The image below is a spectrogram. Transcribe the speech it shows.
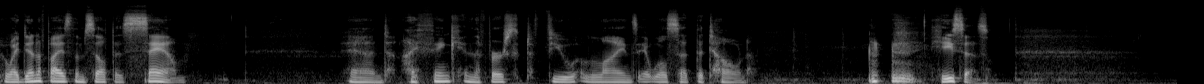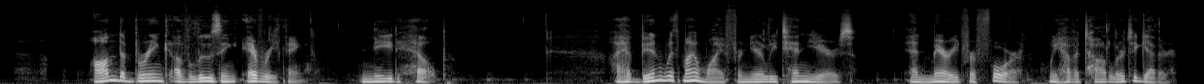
who identifies themselves as Sam. And I think in the first few lines, it will set the tone. he says, On the brink of losing everything, need help. I have been with my wife for nearly 10 years and married for four. We have a toddler together.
